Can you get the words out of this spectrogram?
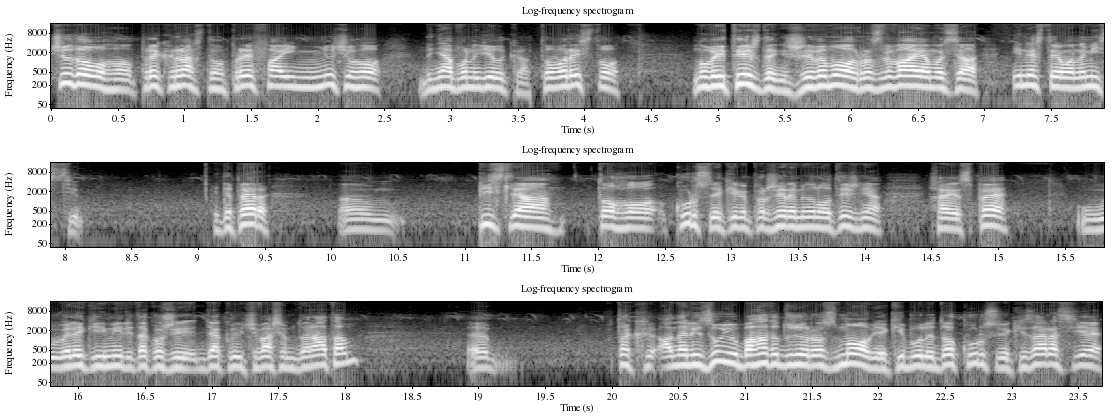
Причудового, прекрасного, прифайнючого дня понеділка. Товариство, новий тиждень, живемо, розвиваємося і не стоїмо на місці. І тепер, ем, після того курсу, який ми прожили минулого тижня, ХСП, у великій мірі також і дякуючи вашим донатам, е, так аналізую багато дуже розмов, які були до курсу, які зараз є.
